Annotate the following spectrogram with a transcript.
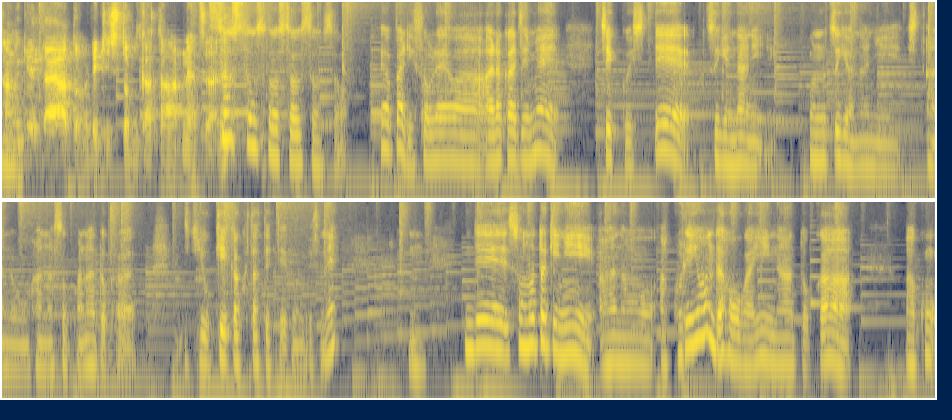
あの現代アートの歴史と見方のやつだね。そうそうそうそうそうそうやっぱりそれはあらかじめチェックして次何この次は何あの話そうかなとか一応計画立ててるんですね。うん、でその時にあのあこれ読んだ方がいいなとかあこ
